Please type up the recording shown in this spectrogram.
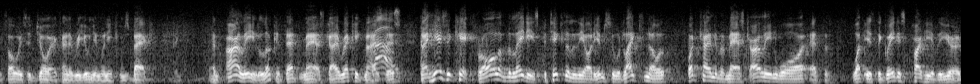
it's always a joy, a kind of reunion when he comes back. And Arlene, look at that mask. I recognize Wow. this. Now, here's a kick for all of the ladies, particularly in the audience, who would like to know what kind of a mask Arlene wore at the, what is the greatest party of the year,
